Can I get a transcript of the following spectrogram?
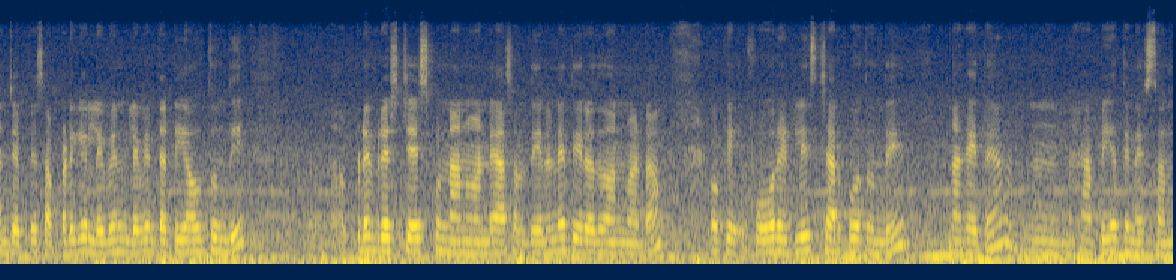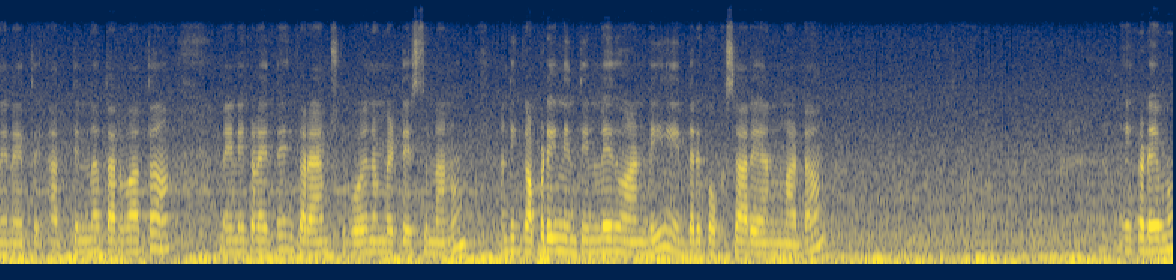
అని చెప్పేసి అప్పటికే లెవెన్ లెవెన్ థర్టీ అవుతుంది. అప్పుడే బ్రష్ చేసుకున్నాను అండి అసలు తీరనే తీరదు అనమాట ఓకే ఫోర్ ఇడ్లీస్ సరిపోతుంది. నాకైతే హ్యాపీగా తినేస్తాను నేనైతే. అది తిన్న తర్వాత నేను ఇక్కడైతే ఇంకా ర్యామ్స్కి భోజనం పెట్టేస్తున్నాను. అంటే ఇంక అప్పటికి నేను తినలేదు అండి ఇద్దరికి ఒకసారి అనమాట ఇక్కడేమో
